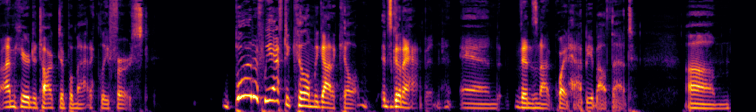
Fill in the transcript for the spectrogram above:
I'm here to talk diplomatically first. But if we have to kill him, we got to kill him. It's going to happen. And Vin's not quite happy about that. Um,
